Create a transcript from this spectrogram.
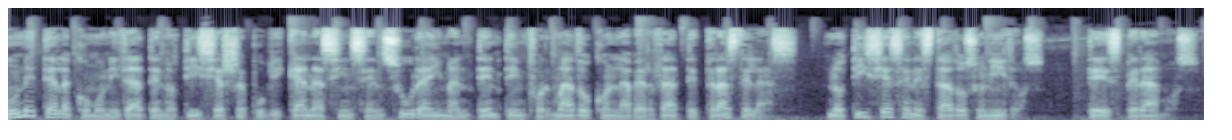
Únete a la comunidad de noticias republicanas sin censura y mantente informado con la verdad detrás de las noticias en Estados Unidos. Te esperamos.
